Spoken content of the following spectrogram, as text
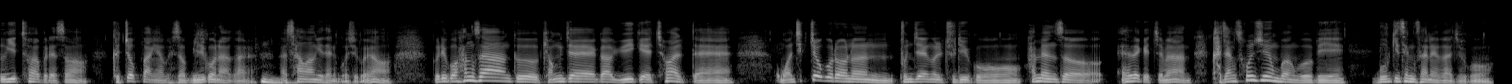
의기투합을 해서 그쪽 방향으로 해서 밀고 나갈 음. 상황이 되는 것이고요. 그리고 항상 그 경제가 위기에 처할 때 원칙적으로는 분쟁을 줄이고 하면서 해야 되겠지만 가장 손쉬운 방법이 무기 생산해 가지고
